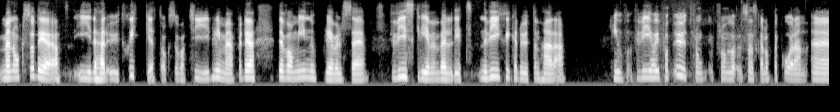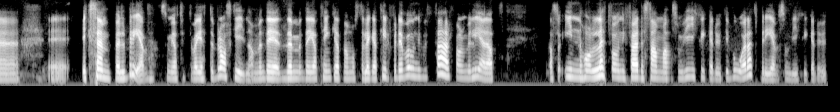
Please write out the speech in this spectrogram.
Men också det att i det här utskicket också vara tydlig med, för det, det var min upplevelse, för vi skrev en väldigt, när vi skickade ut den här eh, för vi har ju fått ut från, från Svenska Lottakåren eh, eh, exempelbrev som jag tyckte var jättebra skrivna. Men det, det, det jag tänker att man måste lägga till, för det var ungefär formulerat Alltså innehållet var ungefär detsamma som vi skickade ut i vårat brev som vi skickade ut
